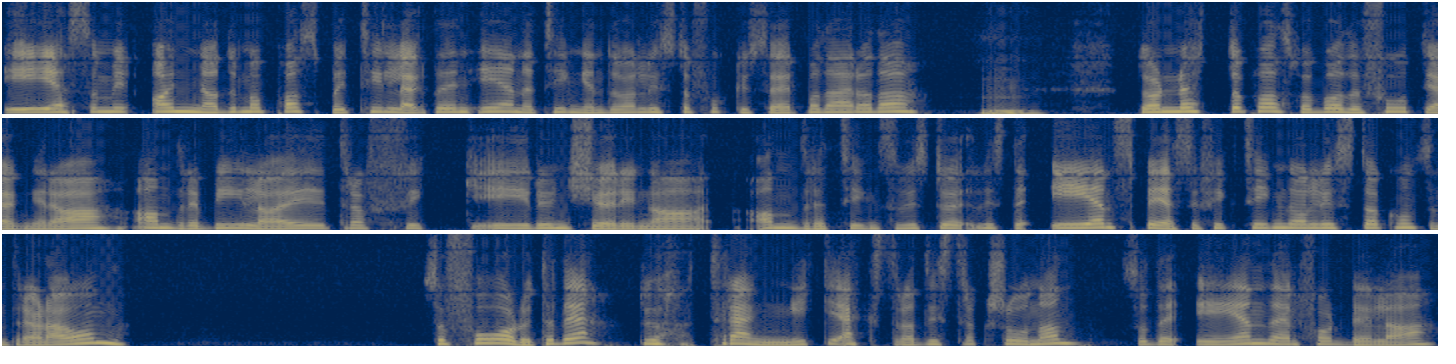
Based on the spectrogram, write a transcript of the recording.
er så mye annet du må passe på i tillegg til den ene tingen du har lyst til å fokusere på der og da. Mm. Du har nødt til å passe på både fotgjengere, andre biler i trafikk, i rundkjøringer, andre ting. Så hvis, du, hvis det er en spesifikk ting du har lyst til å konsentrere deg om, så får du til det. Du trenger ikke de ekstra distraksjonene. Så det er en del fordeler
